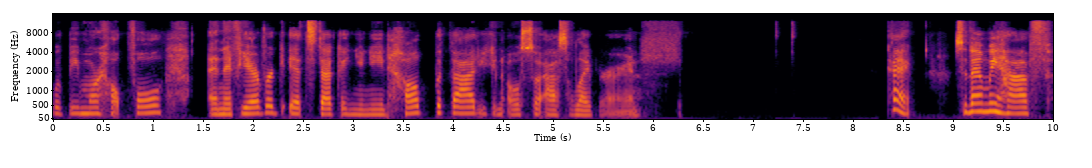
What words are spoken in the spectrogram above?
would be more helpful. And if you ever get stuck and you need help with that, you can also ask a librarian. Okay, so then we have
